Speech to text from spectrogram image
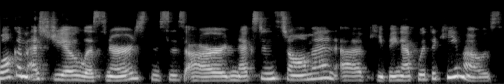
Welcome, SGO listeners. This is our next installment of Keeping Up with the Chemos.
